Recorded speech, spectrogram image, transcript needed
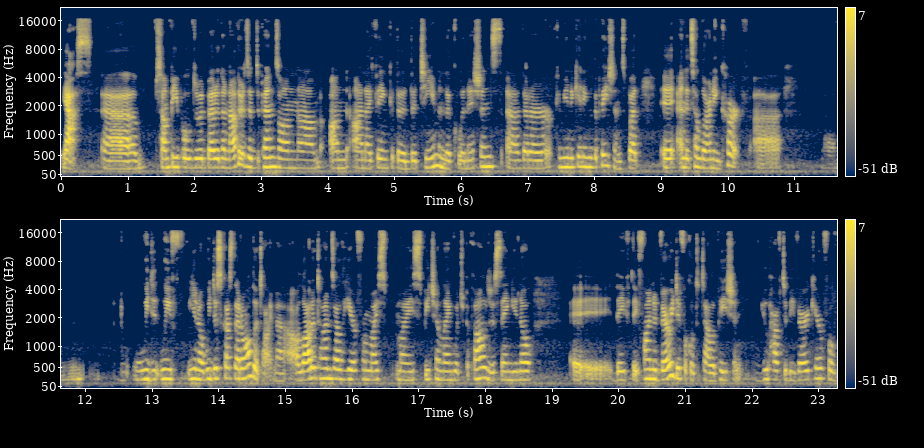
Yes, uh, some people do it better than others. It depends on um, on on I think the, the team and the clinicians uh, that are communicating with the patients. But it, and it's a learning curve. Uh, um, we we you know we discuss that all the time. Uh, a lot of times I'll hear from my my speech and language pathologist saying, you know, uh, they they find it very difficult to tell a patient you have to be very careful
